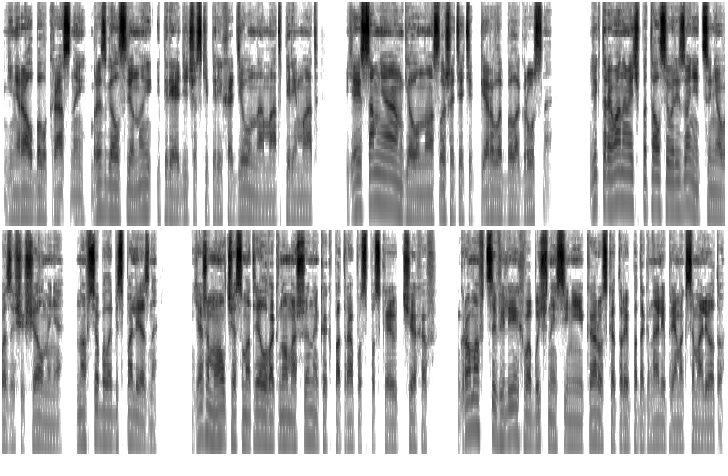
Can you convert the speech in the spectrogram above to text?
Генерал был красный, брызгал слюной и периодически переходил на мат-перемат. Я и сам не ангел, но слышать эти перлы было грустно. Виктор Иванович пытался урезонить Ценёва, защищал меня, но все было бесполезно. Я же молча смотрел в окно машины, как по трапу спускают чехов. Громовцы вели их в обычный синий карус, который подогнали прямо к самолету.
